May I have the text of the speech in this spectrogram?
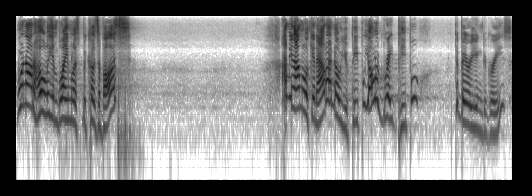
We're not holy and blameless because of us. I mean, I'm looking out. I know you people. Y'all are great people to varying degrees.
